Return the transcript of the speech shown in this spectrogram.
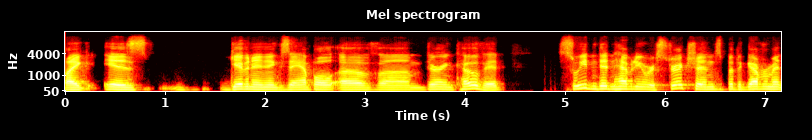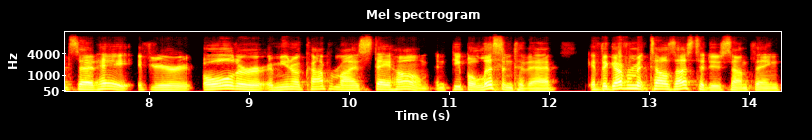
Like is given an example of um, during COVID, Sweden didn't have any restrictions, but the government said, hey, if you're old or immunocompromised, stay home. And people listen to that. If the government tells us to do something,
